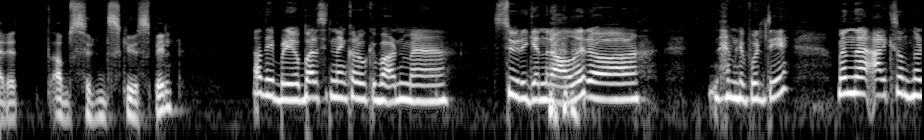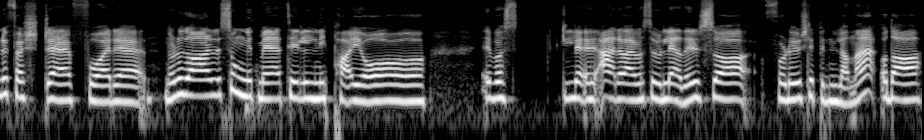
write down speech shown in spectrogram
er et absurd skuespill. Ja, de blir jo bare sittende i en karaokebaren med sure generaler og hemmelig politi. Men eh, er det ikke sånn at når du først eh, får eh, Når du da har sunget med til Nipai og ære være vår store leder, så får du slippe inn i landet. Og da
